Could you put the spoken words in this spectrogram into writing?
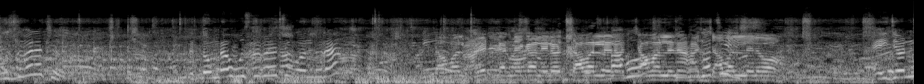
বুঝতে পেরেছো তো তোমরাও বুঝতে পেরেছো বন্ধুরা चावल भेंट करने का ले लो चावल ले लो बाबू, चावल लेना है ठीक আছে? चावल ले लो এই জন্য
